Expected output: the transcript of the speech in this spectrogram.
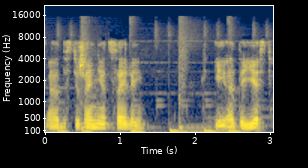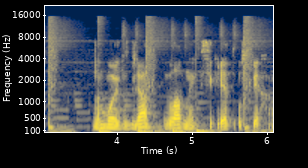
э, достижения целей. И это есть, на мой взгляд, главный секрет успеха.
